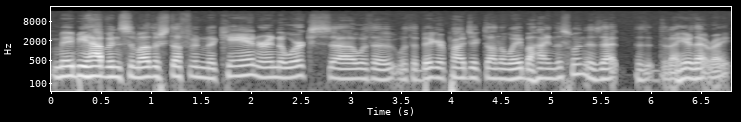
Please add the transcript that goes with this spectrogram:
maybe having some other stuff in the can or in the works uh, with a with a bigger project on the way behind this one. Is that is it, did I hear that right?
